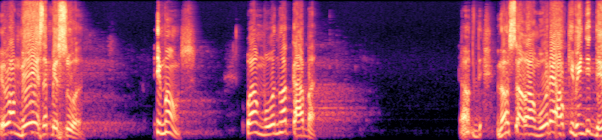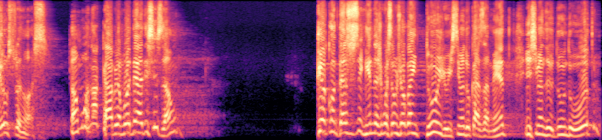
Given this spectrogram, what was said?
eu amei essa pessoa. Irmãos, o amor não acaba. Nosso amor é algo que vem de Deus para nós. O amor não acaba, o amor é a decisão. O que acontece é o seguinte: nós começamos a jogar entulho em cima do casamento, em cima do, um do outro.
